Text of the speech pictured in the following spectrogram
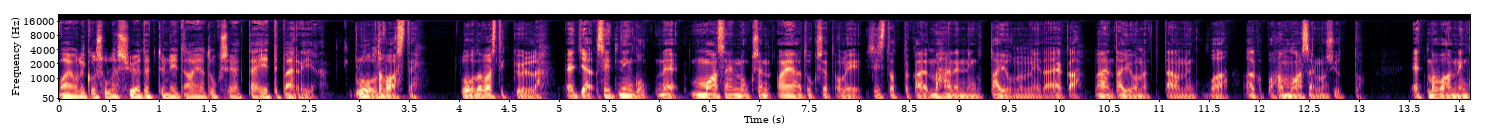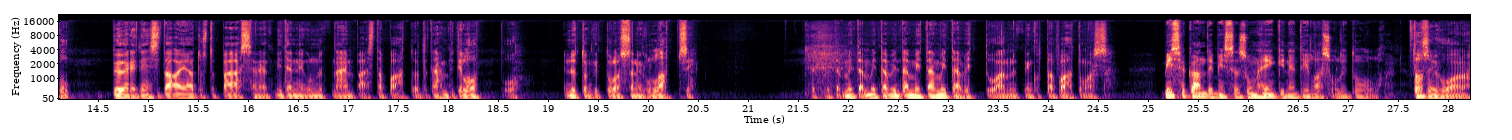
Vai oliko sulle syötetty niitä ajatuksia, että et pärjää? Luultavasti. Luultavasti kyllä. Et ja sitten niinku ne masennuksen ajatukset oli, siis totta kai mä en niinku tajunnut niitä eka. Mä en tajunnut, että tämä on niinku vaan aika paha masennusjuttu. Että mä vaan niinku pyöritin sitä ajatusta päässä, että miten niinku nyt näin päästä tapahtuu, että tähän piti loppua. Ja nyt onkin tulossa niinku lapsi. Että mitä, mitä, mitä, mitä, mitä, mitä vittua on nyt niinku tapahtumassa. Missä kantimissa sun henkinen tilas oli tuolloin? Tosi huono.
